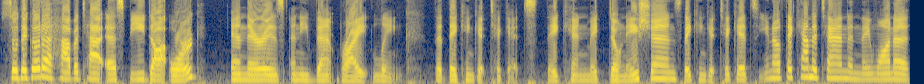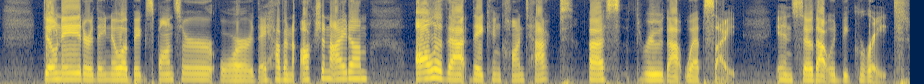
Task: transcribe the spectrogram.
So they go to habitatsb.org and there is an Eventbrite link that they can get tickets. They can make donations, they can get tickets. You know, if they can't attend and they want to donate or they know a big sponsor or they have an auction item, all of that they can contact us through that website. And so that would be great.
